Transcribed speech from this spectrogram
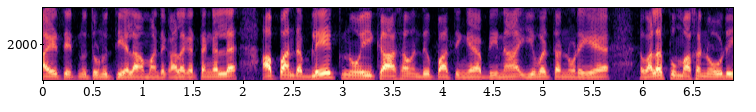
ஆயிரத்தி எட்நூற்றி தொண்ணூற்றி ஏழாம் ஆண்டு காலகட்டங்களில். அப்போ அந்த பிளேக் நோய்க்காக வந்து பார்த்திங்க அப்படின்னா இவர் தன்னுடைய வளர்ப்பு மகனோடு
